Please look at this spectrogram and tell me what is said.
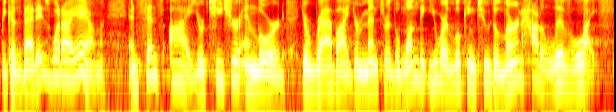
because that is what I am. And since I, your teacher and Lord, your rabbi, your mentor, the one that you are looking to to learn how to live life,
